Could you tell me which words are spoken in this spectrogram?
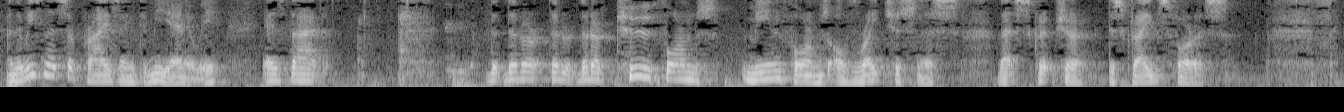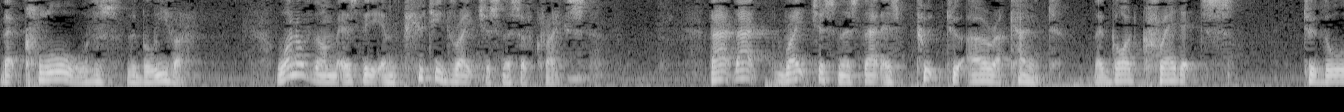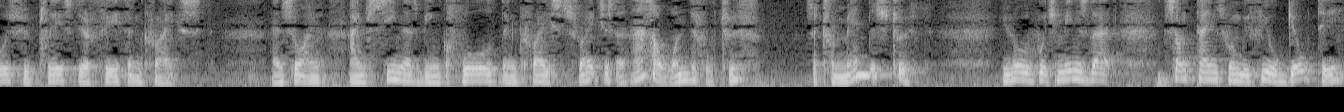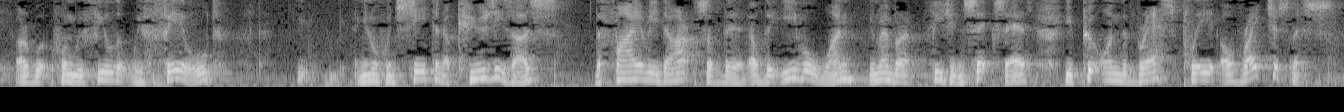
And the reason it's surprising to me, anyway, is that there are, there are, there are two forms, main forms of righteousness that Scripture describes for us that clothes the believer. One of them is the imputed righteousness of Christ. That, that righteousness that is put to our account, that God credits to those who place their faith in Christ. And so I'm, I'm seen as being clothed in Christ's righteousness. That's a wonderful truth. It's a tremendous truth. You know, which means that sometimes when we feel guilty or when we feel that we've failed, you know, when Satan accuses us, the fiery darts of the of the evil one, you remember Ephesians six says, you put on the breastplate of righteousness.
